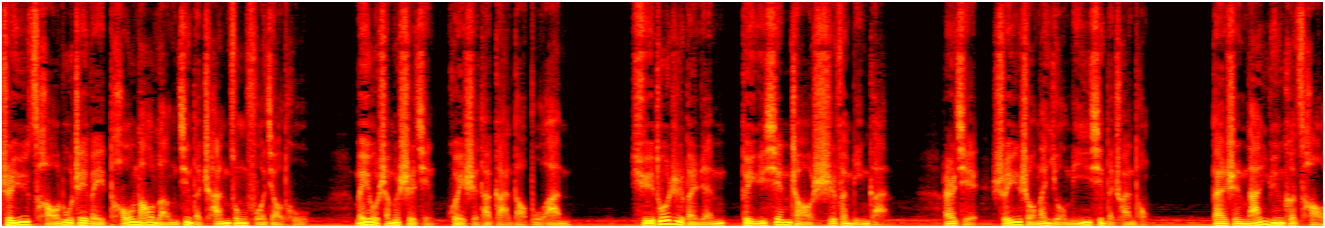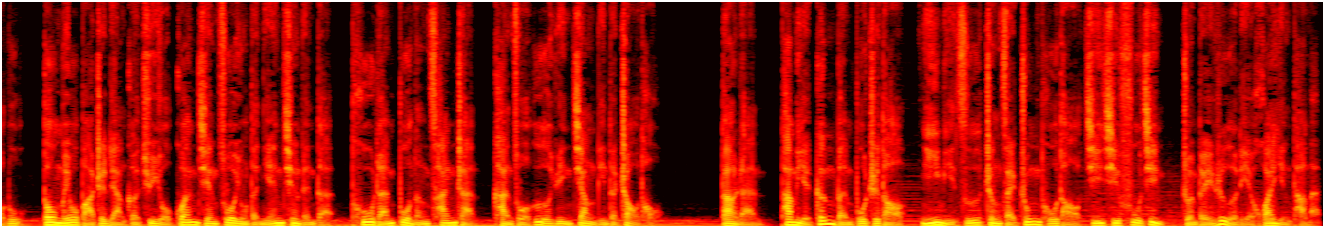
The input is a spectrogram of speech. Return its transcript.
至于草鹿这位头脑冷静的禅宗佛教徒，没有什么事情会使他感到不安。许多日本人对于先兆十分敏感，而且水手们有迷信的传统。但是南云和草鹿都没有把这两个具有关键作用的年轻人的突然不能参战看作厄运降临的兆头。当然，他们也根本不知道尼米兹正在中途岛及其附近准备热烈欢迎他们。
